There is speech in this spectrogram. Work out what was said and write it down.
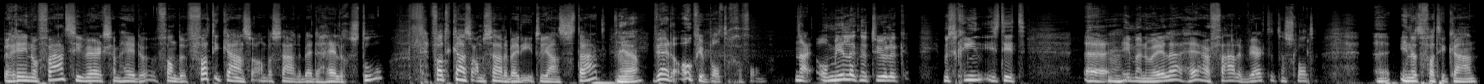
Bij renovatiewerkzaamheden van de Vaticaanse ambassade bij de Heilige Stoel. Vaticaanse ambassade bij de Italiaanse staat. Ja. werden ook weer botten gevonden. Nou, onmiddellijk natuurlijk. Misschien is dit uh, Emanuela, hè, haar vader werkte tenslotte uh, in het Vaticaan.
